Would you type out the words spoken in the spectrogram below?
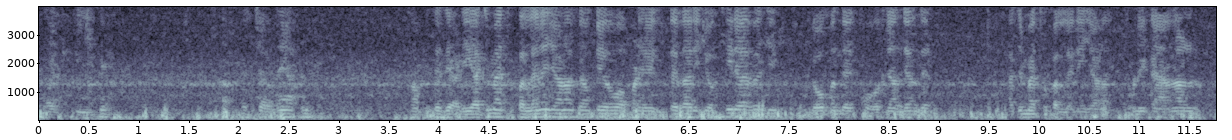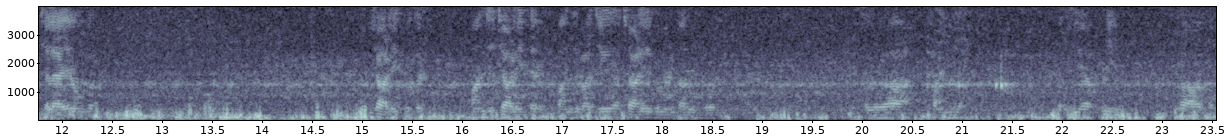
ਬਸ, ਠੀਕ ਹੈ। ਆਪਾਂ ਚੱਲਦੇ ਹਾਂ ਹੁਣ। ਕੰਮ ਤੇ ਦਿਹਾੜੀ। ਅੱਜ ਮੈਂ ਇੱਥੋਂ ਇਕੱਲੇ ਨੇ ਜਾਣਾ ਕਿਉਂਕਿ ਉਹ ਆਪਣੇ ਰਿਸ਼ਤੇਦਾਰੀ ਚ ਉੱਥੇ ਹੀ ਰਹਿ ਪਏ ਜੀ। ਦੋ ਬੰਦੇ ਇੱਥੋਂ ਹੋਰ ਜਾਂਦੇ ਹੁੰਦੇ ਅੱਜ ਮੈਂ ਇੱਥੋਂ ਇਕੱਲੇ ਨਹੀਂ ਜਾਣਾ। ਥੋੜੀ ਟਾਈਮ ਨਾਲ ਚਲਾ ਜਾਊਂਗਾ। 40 ਕੁ ਤੇ 5:40 ਤੇ 5 ਵਜੇ 40 ਕੁ ਮਿੰਟਾਂ ਨੂੰ ਹੋਰ ਚਲੋ ਆ ਫਾਈਨਲ ਕਰੀਏ ਆਪਣੀ ਰਾਤ।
